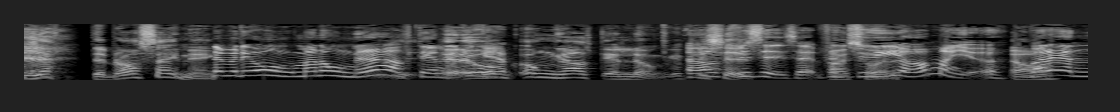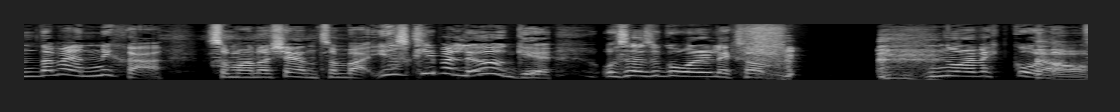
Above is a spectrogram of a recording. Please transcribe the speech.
en jättebra sägning. Nej men det, ång- man ångrar alltid en lugg. Å- Ångra alltid en lugg. Ja precis, för Ja, det gör man ju. Ja. Varenda människa som man har känt som bara, jag ska klippa lugg. Och sen så går det liksom några veckor. Ja. Bara,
